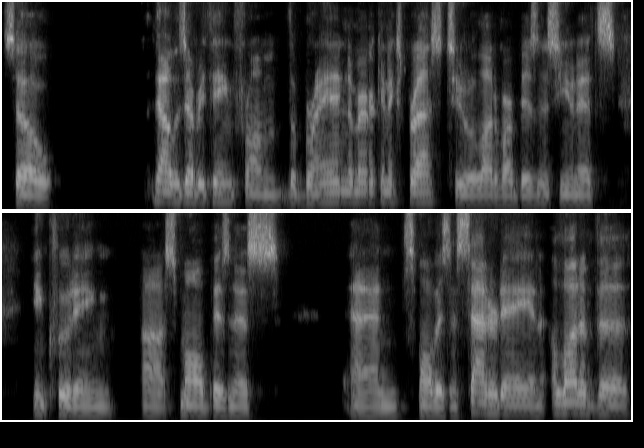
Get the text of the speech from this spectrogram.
So that was everything from the brand American Express to a lot of our business units, including uh, small business and small business Saturday, and a lot of the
